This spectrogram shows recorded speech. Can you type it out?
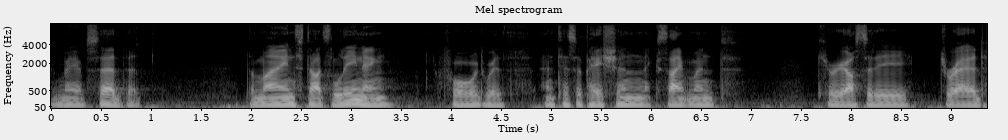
you may have said, that the mind starts leaning forward with anticipation, excitement, curiosity, dread,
